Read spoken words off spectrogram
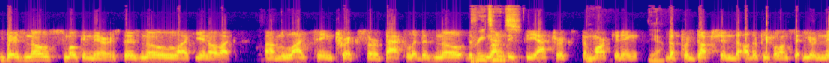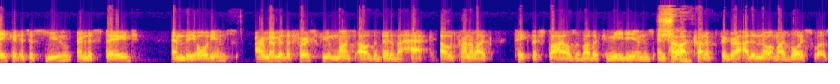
there's no smoke and mirrors. There's no like you know like um, lighting tricks or backlit. There's no, there's Pretense. none of these theatrics, the mm. marketing, yeah. the production, the other people on set. You're naked. It's just you and the stage and the audience. I remember the first few months, I was a bit of a hack. I would kind of like take the styles of other comedians and sure. kind of like try to figure out. I didn't know what my voice was.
